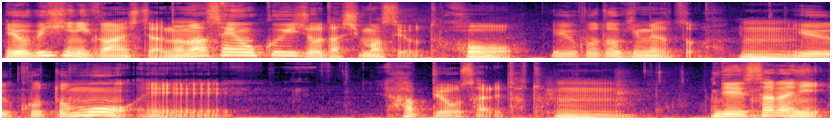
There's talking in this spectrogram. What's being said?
備費に関しては7000億以上出しますよと。いうことを決めたと。いうことも、うん、えー、発表されたと。うんで、さらに、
